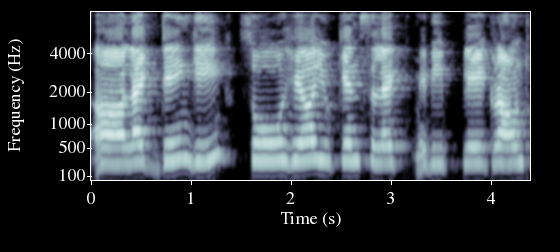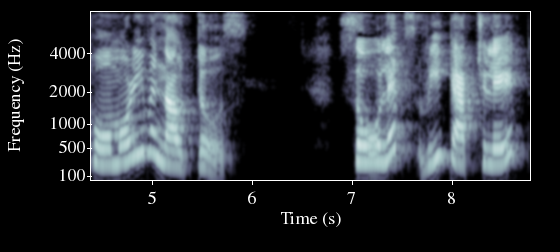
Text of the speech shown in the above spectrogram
uh, like dengue. So here you can select maybe playground, home or even outdoors. So let's recapitulate.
